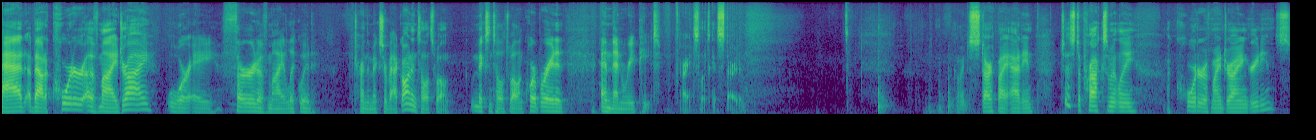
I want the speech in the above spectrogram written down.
add about a quarter of my dry or a third of my liquid, turn the mixer back on until it's well mix until it's well incorporated, and then repeat. All right, so let's get started. I'm going to start by adding just approximately a quarter of my dry ingredients.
